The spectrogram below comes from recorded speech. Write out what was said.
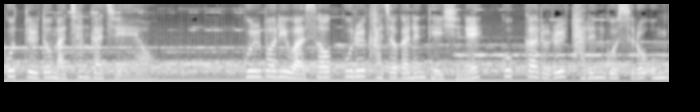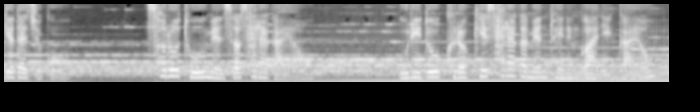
꽃들도 마찬가지예요. 꿀벌이 와서 꿀을 가져가는 대신에 꽃가루를 다른 곳으로 옮겨다 주고 서로 도우면서 살아가요. 우리도 그렇게 살아가면 되는 거 아닐까요?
